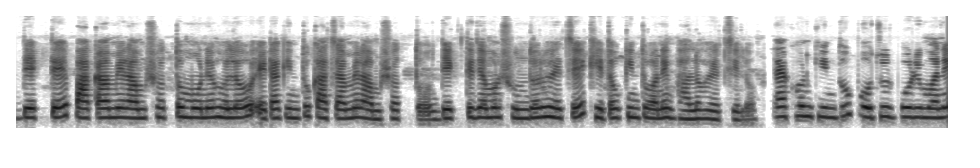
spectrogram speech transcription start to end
দেখতে পাকা আমের আমসত্ত্ব মনে হলেও এটা কিন্তু কাঁচা আমের আমসত্ত্ব। দেখতে যেমন সুন্দর হয়েছে, খেতেও কিন্তু অনেক ভালো হয়েছিল। এখন কিন্তু প্রচুর পরিমাণে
